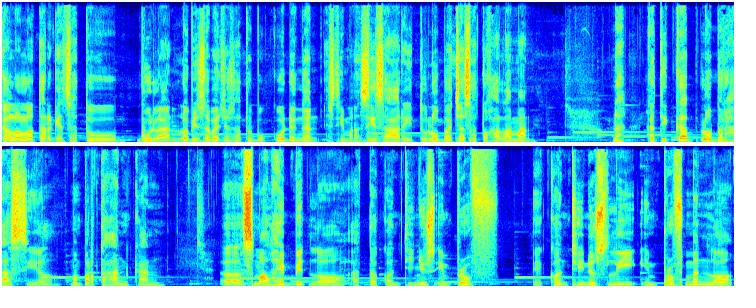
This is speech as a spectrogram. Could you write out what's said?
Kalau lo target satu bulan, lo bisa baca satu buku dengan estimasi sehari itu lo baca satu halaman. Nah, ketika lo berhasil mempertahankan uh, small habit lo atau continuous improve, eh, continuously improvement lo,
